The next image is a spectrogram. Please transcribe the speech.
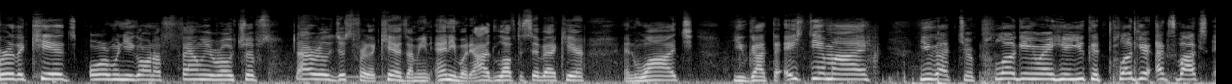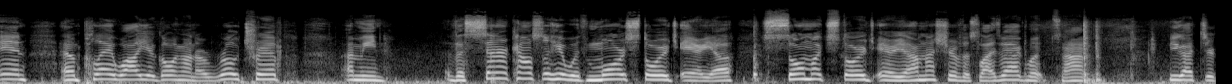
for the kids or when you go on a family road trips. Not really just for the kids. I mean, anybody. I'd love to sit back here and watch. You got the HDMI. You got your plugging right here. You could plug your Xbox in and play while you're going on a road trip. I mean, the center console here with more storage area. So much storage area. I'm not sure if the slides back, but it's not. You got your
